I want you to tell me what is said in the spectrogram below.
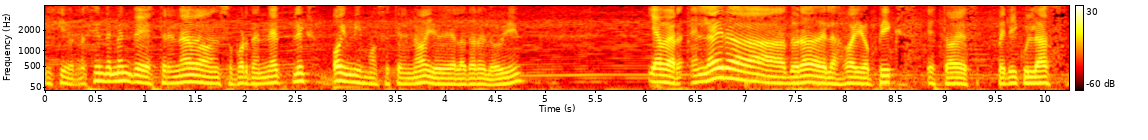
Y sí, recientemente estrenado en soporte en Netflix. Hoy mismo se estrenó y hoy a la tarde lo vi. Y a ver, en la era dorada de las biopics, esto es, películas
